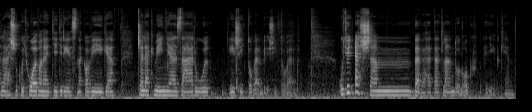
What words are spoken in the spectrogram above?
lássuk, hogy hol van egy-egy résznek a vége, cselekménnyel zárul, és így tovább, és így tovább. Úgyhogy ez sem bevehetetlen dolog egyébként.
